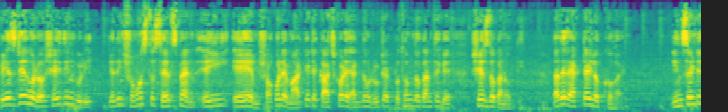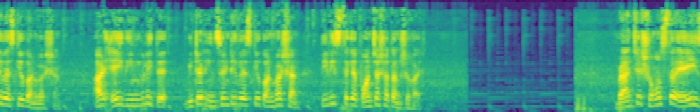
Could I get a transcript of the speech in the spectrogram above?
পেজ ডে হলো সেই দিনগুলি যেদিন সমস্ত সেলসম্যান এই এএম সকলে মার্কেটে কাজ করে একদম রুটের প্রথম দোকান থেকে শেষ দোকান অবধি। তাদের একটাই লক্ষ্য হয় ইনসেন্টিভ এসকিউ কনভার্সন আর এই দিনগুলিতে বিটের ইনসেন্টিভ এসকিউ কনভার্সন তিরিশ থেকে পঞ্চাশ শতাংশ হয়। ব্রাঞ্চের সমস্ত এইস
